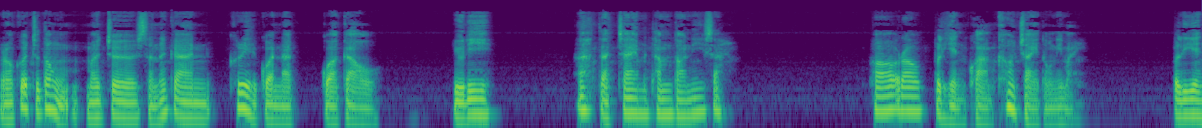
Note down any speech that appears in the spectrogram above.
เราก็จะต้องมาเจอสถานการณ์เครียดกว่าหนักกว่าเก่า อยู่ดีอะตัดใจมันทำตอนนี้ซะพอเราเปลี่ยนความเข้าใจตรงนี้ใหม่ เปลี่ยน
